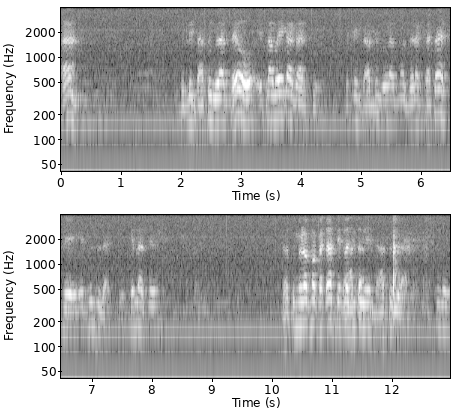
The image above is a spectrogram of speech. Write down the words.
હા? જેટલી ધાતુ વિરાટ થયો એટલામાં એકાકાર છે. એટલી ધાતુ વિરાટમાં જરા કચાશ છે એટલું જુદા છે. કેટલા છે? ધાતુ મેળવવા કચાશ છે એટલા જુદા. ધાતુ વિરાટ શું કહ્યું?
